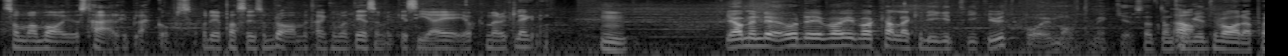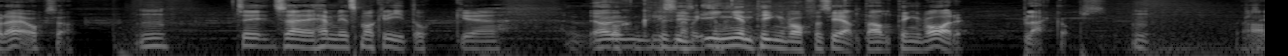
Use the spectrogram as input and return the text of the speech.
som man var just här i Black Ops. Och det passar ju så bra med tanke på att det är så mycket CIA och mörkläggning. Mm. Ja men det, och det var ju vad kalla kriget gick ut på i mångt och mycket. Så att de Ja. tog ju tillvara på det också. Mm. Så, så här hemlighetsmakeriet och eh, Ja precis, skiten. ingenting var officiellt, allting var Black Ops. Mm. Ja.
